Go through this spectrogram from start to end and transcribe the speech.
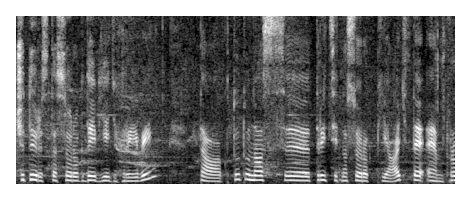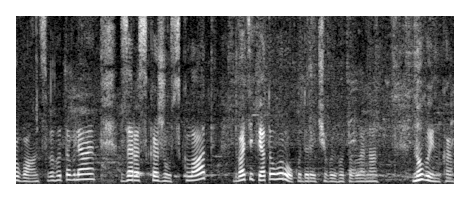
449 гривень. Так, тут у нас е, 30 на 45, ТМ Прованс виготовляє. Зараз скажу склад 25-го року, до речі, виготовлена. Новинка.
